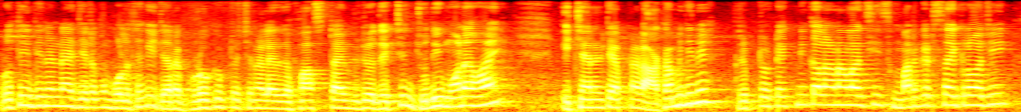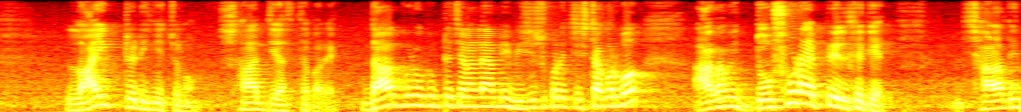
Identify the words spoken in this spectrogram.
প্রতিদিনের ন্যায় যেরকম বলে থাকি, যারা গ্রো ক্রিপ্টো চ্যানেলে ফার্স্ট টাইম ভিডিও দেখছেন, যদি মনে হয় এই চ্যানেলটি আপনার আগামী দিনে crypto technical analysis market psychology live ট্রেডিংয়ের জন্য সাহায্যে আসতে পারে। দা গ্রো ক্রিপ্টো চ্যানেলে আমি বিশেষ করে চেষ্টা করব আগামী দোসরা এপ্রিল থেকে সারাদিন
